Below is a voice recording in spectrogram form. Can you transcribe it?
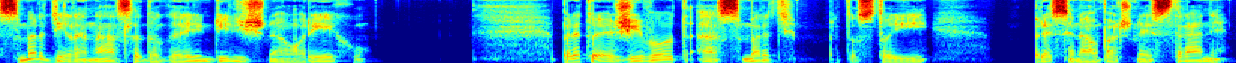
Smrť je len následok dedičného riechu. Preto je život a smrť, preto stojí presne na opačnej strane.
